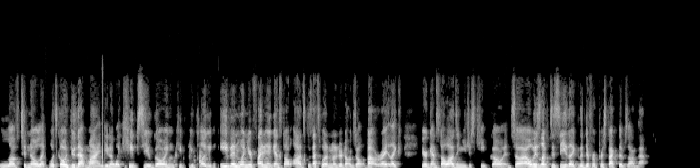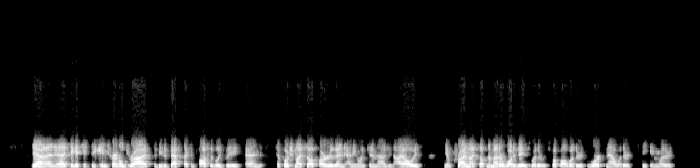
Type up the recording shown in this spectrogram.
love to know like what's going through that mind, you know, like keeps you going keeps you plugging, even when you're fighting against all odds, because that's what an underdog's all about, right? Like you're against all odds and you just keep going. So I always love to see like the different perspectives on that. Yeah, and, and I think it's just the internal drive to be the best I can possibly be and to push myself harder than anyone can imagine. I always, you know, pride myself no matter what it is, whether it's football, whether it's work now, whether it's speaking, whether it's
